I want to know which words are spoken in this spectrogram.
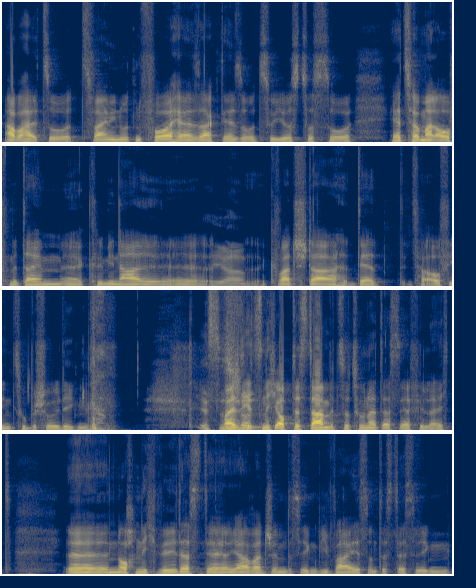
Aber halt so zwei Minuten vorher sagt er so zu Justus so, jetzt hör mal auf mit deinem äh, Kriminalquatsch äh, ja. da, der hör auf ihn zu beschuldigen. Weiß ich jetzt nicht, ob das damit zu tun hat, dass er vielleicht äh, noch nicht will, dass der Java Jim das irgendwie weiß und das deswegen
